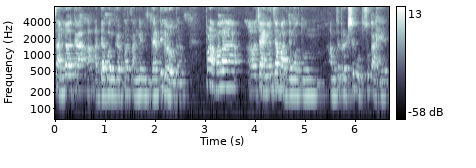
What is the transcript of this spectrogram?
चांगलं का अध्यापन करता चांगले विद्यार्थी घडवता. पण आम्हाला चॅनलच्या माध्यमातून आमचे प्रेक्षक उत्सुक आहेत.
